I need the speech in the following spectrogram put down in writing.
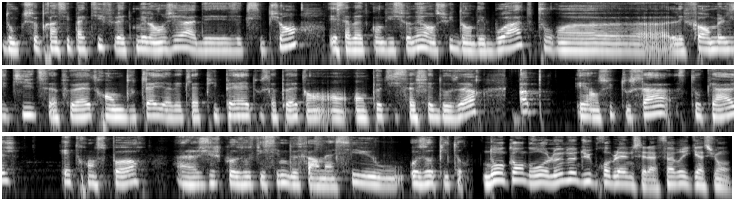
donc ce principe actif va être mélangé à des excipients et ça va être conditionné ensuite dans des boîtes pour euh, les formes liquides. Ça peut être en bouteille avec la pipette ou ça peut être en, en, en petits sachets doseurs. Hop et ensuite tout ça stockage et transport jusqu'aux officines de pharmacie ou aux hôpitaux. Donc, en gros, le nœud du problème, c'est la fabrication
